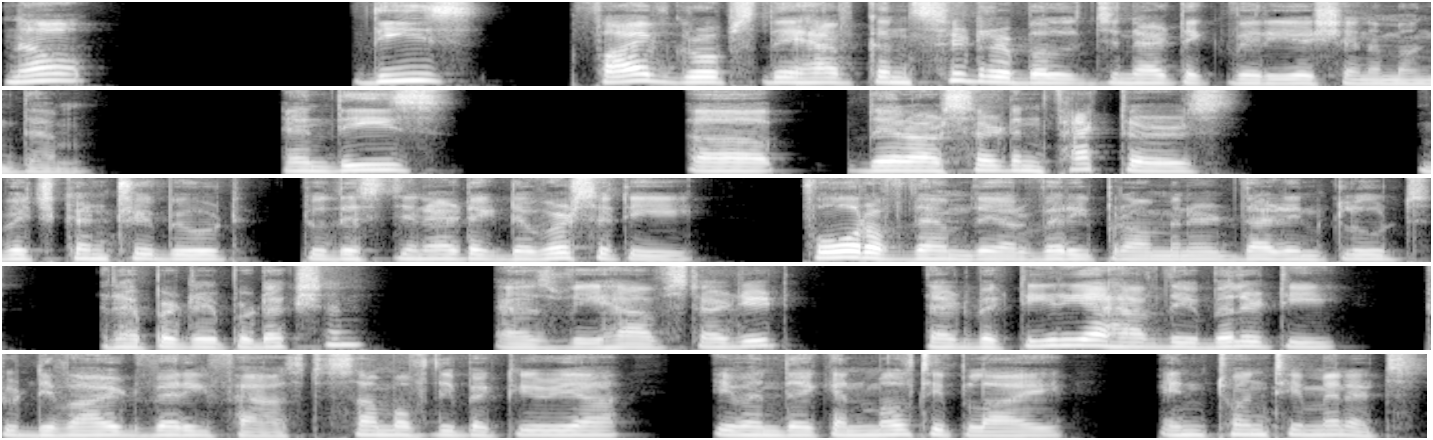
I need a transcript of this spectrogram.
Now, these five groups, they have considerable genetic variation among them. And these, uh, there are certain factors which contribute to this genetic diversity. Four of them, they are very prominent. That includes rapid reproduction, as we have studied, that bacteria have the ability to divide very fast. Some of the bacteria, even they can multiply in 20 minutes.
